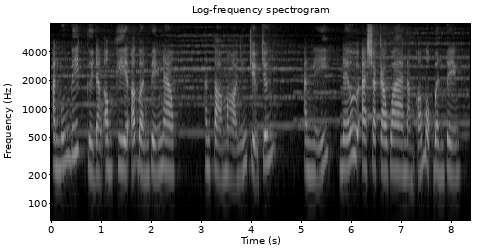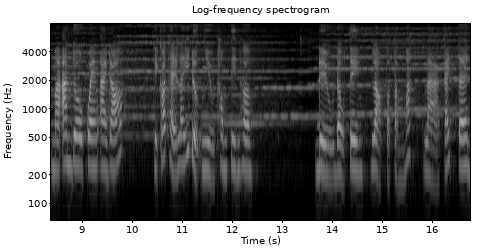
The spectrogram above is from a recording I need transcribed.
Anh muốn biết người đàn ông kia ở bệnh viện nào? Anh tò mò những triệu chứng anh nghĩ nếu asakawa nằm ở một bệnh viện mà ando quen ai đó, thì có thể lấy được nhiều thông tin hơn. Điều đầu tiên lọt vào tầm mắt là cái tên.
